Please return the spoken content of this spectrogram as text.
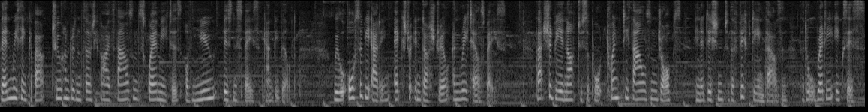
Then we think about 235,000 square metres of new business space can be built. We will also be adding extra industrial and retail space. That should be enough to support 20,000 jobs in addition to the 15,000 that already exists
